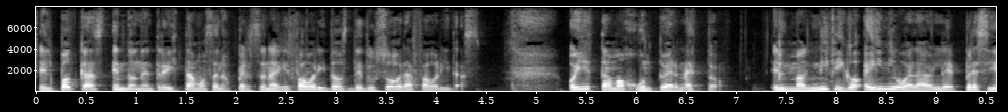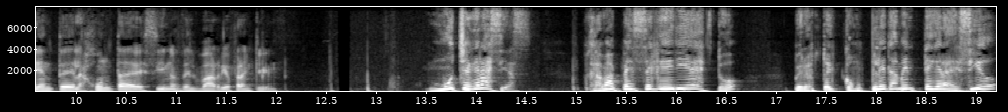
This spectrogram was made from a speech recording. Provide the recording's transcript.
el podcast en donde entrevistamos a los personajes favoritos de tus obras favoritas. Hoy estamos junto a Ernesto, el magnífico e inigualable presidente de la Junta de Vecinos del barrio Franklin. Muchas gracias. Jamás pensé que diría esto, pero estoy completamente agradecido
